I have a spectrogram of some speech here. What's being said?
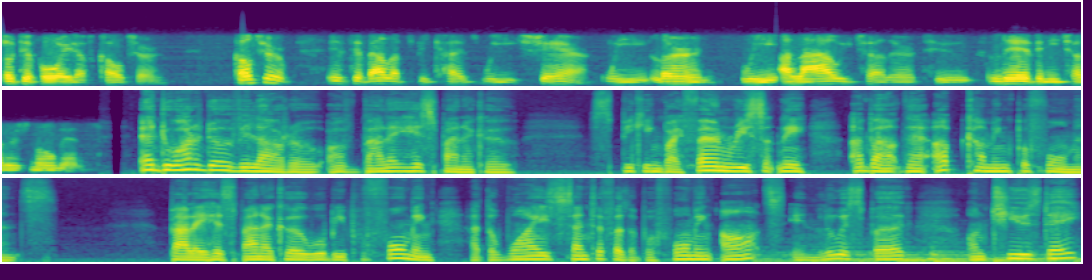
so devoid of culture. Culture is developed because we share, we learn, we allow each other to live in each other's moments. Eduardo Vilaro of Ballet Hispanico, speaking by phone recently about their upcoming performance. Ballet Hispanico will be performing at the Weis Center for the Performing Arts in Lewisburg on Tuesday,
